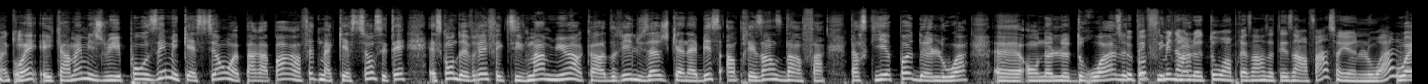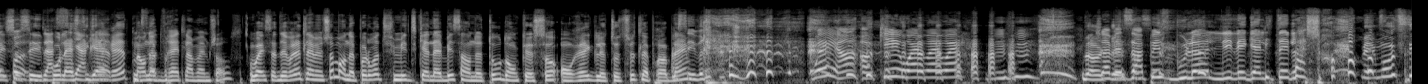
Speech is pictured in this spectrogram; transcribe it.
OK. Oui, et quand même, et je lui ai posé mes questions euh, par rapport, en fait, ma question, c'était est-ce qu'on devrait effectivement mieux encadrer l'usage du cannabis en présence d'enfants? Parce qu'il n'y a pas de loi. Euh, on a le droit. Tu peux pas fumer dans l'auto en présence de tes enfants, ça, il y a une loi. Ouais, ça, c'est pour la cigarette, mais on ça devrait être la même chose. Oui, ça devrait être la même chose, mais on n'a pas le droit de fumer du cannabis en auto, donc euh, ça, on règle tout de suite le problème. Ah, c'est vrai. Oui, hein? OK, ouais, ouais, ouais. Mhm. J'avais euh, ça, zappé ce bout-là, l'illégalité de la chose. Mais moi aussi,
